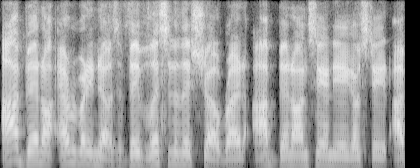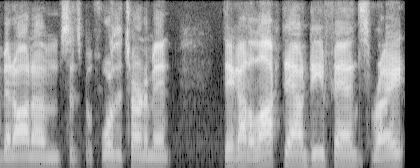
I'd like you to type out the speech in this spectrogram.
I've been on. Everybody knows if they've listened to this show, right? I've been on San Diego State. I've been on them since before the tournament. They got a lockdown defense, right?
